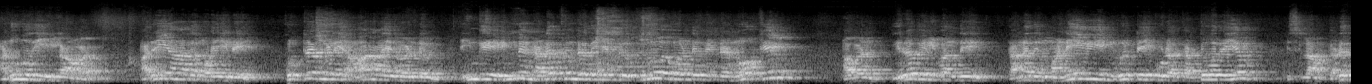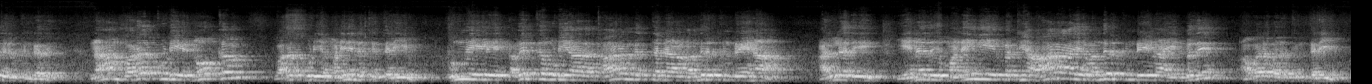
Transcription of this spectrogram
அனுமதி இல்லாமல் அறியாத முறையிலே குற்றங்களை ஆராய வேண்டும். இங்கே என்ன நடக்கின்றது என்று துருவ வேண்டும் என்ற நோக்கில் அவன் இரவில் வந்து தனது மனைவியின் வீட்டை கூட தட்டுவதையும் இஸ்லாம் தடுத்திருக்கின்றது. நாம் வரக்கூடிய நோக்கம் வரக்கூடிய மனிதனுக்கு தெரியும். உண்மையிலே தவிர்க்க முடியாத காரணத்தினால் வந்திருக்கின்றேனா? அல்லது எனது மனைவியை பற்றி ஆராய வந்திருக்கின்றேனா என்பது அவரவருக்கும் தெரியும்.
